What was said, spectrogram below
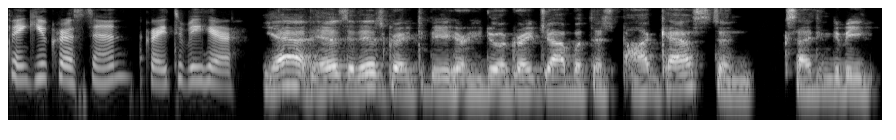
Thank you, Kristen. Great to be here. Yeah, it is. It is great to be here. You do a great job with this podcast and exciting to be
